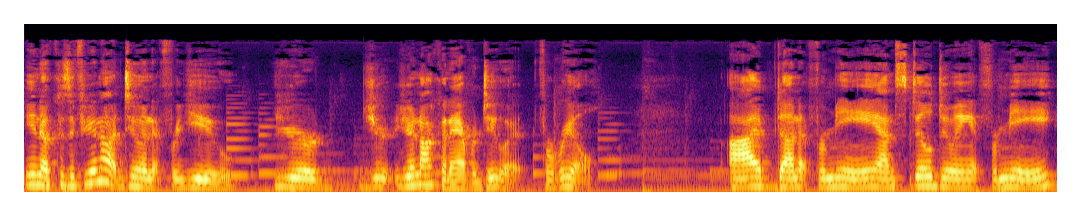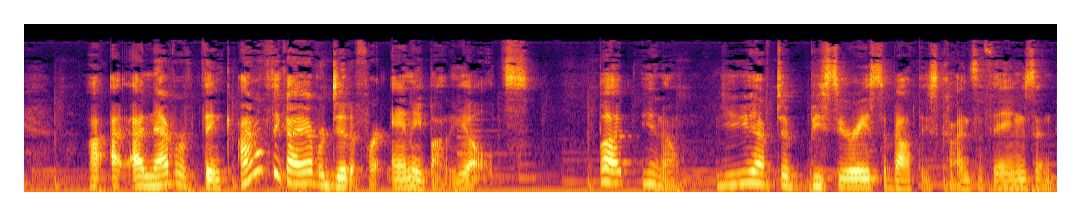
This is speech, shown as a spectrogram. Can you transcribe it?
You know because if you're not doing it for you you're you're, you're not going to ever do it for real i've done it for me i'm still doing it for me I, I, never think i don't think i ever did it for anybody else but you know you have to be serious about these kinds of things. And,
